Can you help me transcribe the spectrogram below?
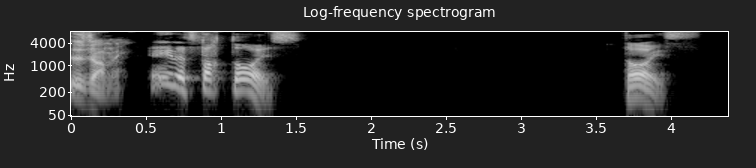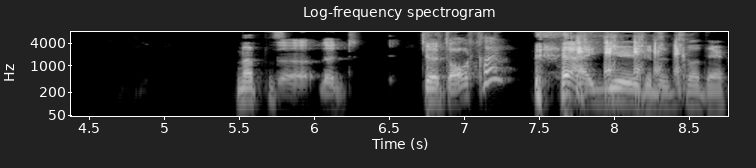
This is Johnny. Hey, let's talk toys. Toys. Not the. The the, the adult kind? I knew you were gonna go there,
